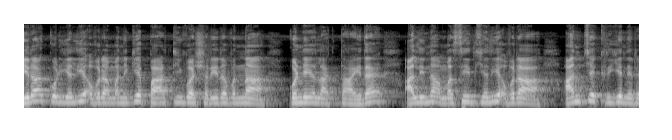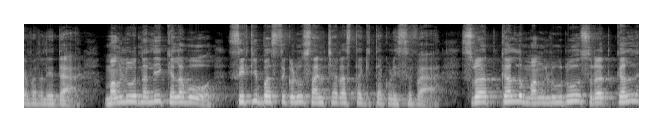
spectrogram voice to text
ಇರಾಕೊಡಿಯಲ್ಲಿ ಅವರ ಮನೆಗೆ ಪಾರ್ಥಿವ ಶರೀರವನ್ನ ಕೊಂಡೊಯ್ಯಲಾಗ್ತಾ ಇದೆ. ಅಲ್ಲಿನ ಮಸೀದಿಯಲ್ಲಿ ಅವರ ಅಂತ್ಯಕ್ರಿಯೆ ನೆರವೇರಲಿದೆ. ಮಂಗಳೂರಿನಲ್ಲಿ ಕೆಲವು ಸಿಟಿ ಬಸ್ಗಳು ಸಂಚಾರ ಸ್ಥಗಿತಗೊಳಿಸಿವೆ. ಸುರತ್ಕಲ್ ಮಂಗಳೂರು, ಸುರತ್ಕಲ್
